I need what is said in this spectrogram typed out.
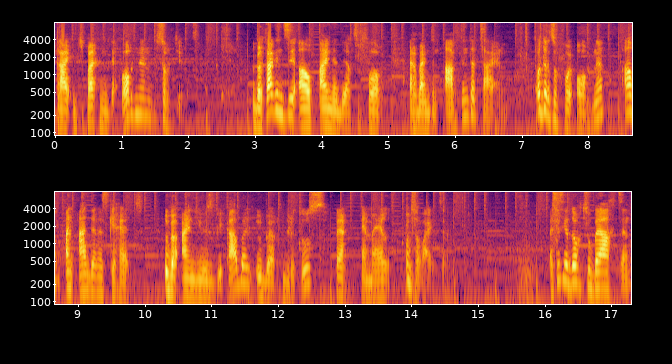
drei entsprechende Ordner sortiert. Übertragen Sie auf eine der zuvor erwähnten Arten Dateien oder sowohl Ordner auf ein anderes Gerät über ein USB-Kabel, über Bluetooth, per E-Mail und so weiter. Es ist jedoch zu beachten,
